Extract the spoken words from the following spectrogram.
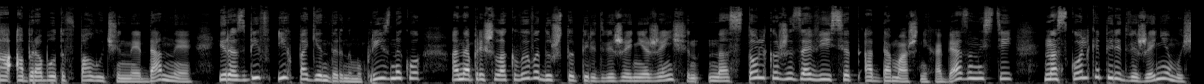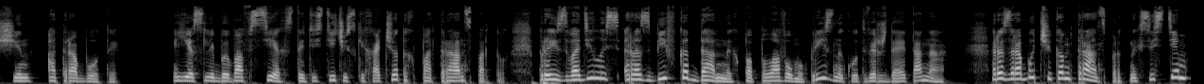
а обработав полученные данные и разбив их по гендерному признаку, она пришла к выводу, что передвижение женщин настолько же зависит от домашних обязанностей, насколько передвижение мужчин от работы. Если бы во всех статистических отчетах по транспорту производилась разбивка данных по половому признаку, утверждает она, разработчикам транспортных систем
